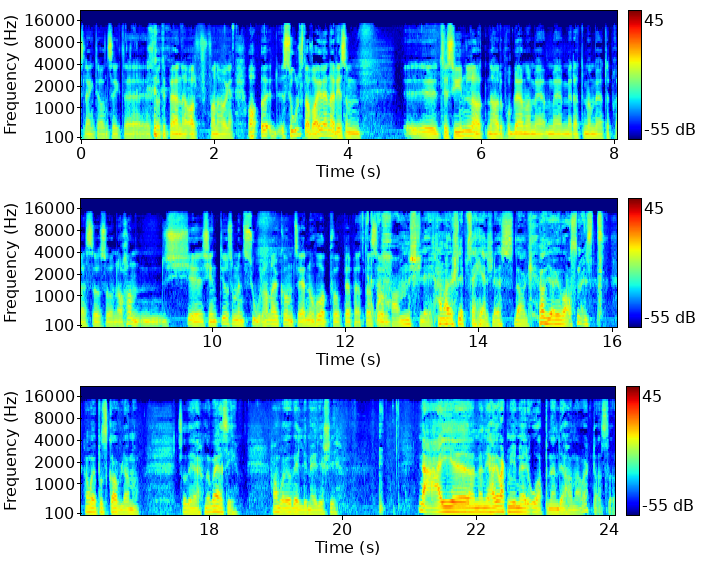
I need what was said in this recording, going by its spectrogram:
slengt i ansiktet. 40 pene Alf van Hagen. Og, Solstad var jo en av de som tilsynelatende hadde problemer med, med, med, dette med å møte presse og sånn. Og han skinte jo som en sol. Han har jo kommet seg. Er det noe håp for Per Petterson? Ja, han, han, har jo sluppet seg helt løs, Dag. Han gjør jo hva som helst. Han var jo på Skavlan nå. Så det, det må jeg si. Han var jo veldig mediesky. Nei, eh, men jeg har jo vært mye mer åpen enn det han har vært. Altså.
